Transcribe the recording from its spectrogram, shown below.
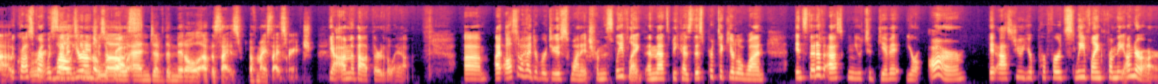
Uh, the cross front was well, you're on the low across. end of the middle of a size of my size range. Yeah, I'm about a third of the way up. Um, I also had to reduce one inch from the sleeve length, and that's because this particular one, instead of asking you to give it your arm, it asked you your preferred sleeve length from the underarm.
